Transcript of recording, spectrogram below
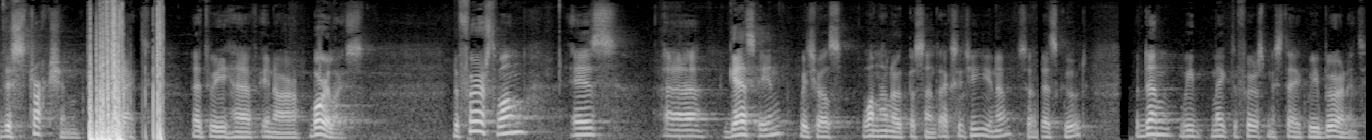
destruction, in fact, that we have in our boilers. The first one is uh, gas in, which was 100% exergy, you know, so that's good. But then we make the first mistake, we burn it.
